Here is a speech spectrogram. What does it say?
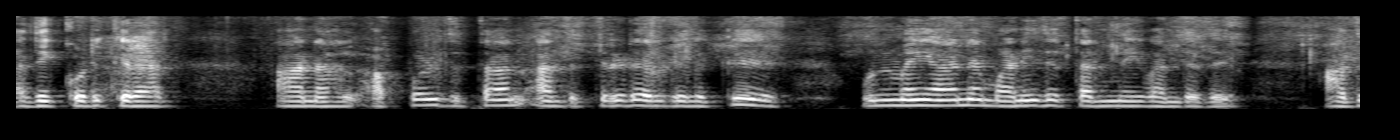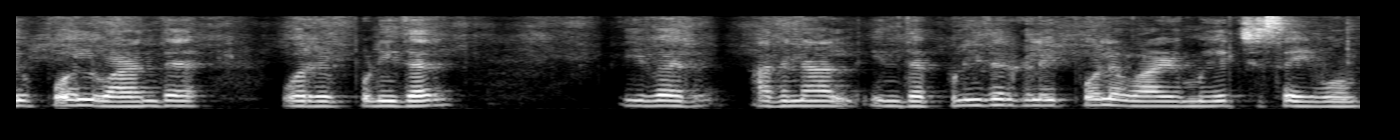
அதை கொடுக்கிறார். ஆனால் அப்பொழுது தான் அந்த திருடர்களுக்கு உண்மையான மனித தன்மை வந்தது. அதுபோல் வாழ்ந்த ஒரு புனிதர் இவர். அதனால் இந்த புனிதர்களைப் போல வாழ முயற்சி செய்வோம்.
